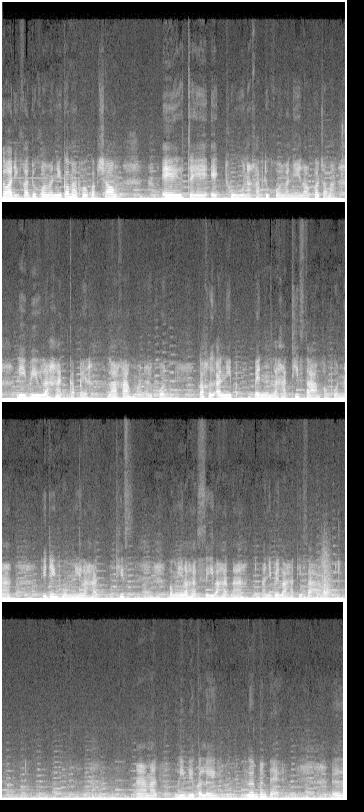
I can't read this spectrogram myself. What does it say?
สวัสดีครับทุกคนวันนี้ก็มาพบกับช่อง AJX2 นะครับทุกคนวันนี้เราก็จะมารีวิวรหัสกลับไปล่าค่าหัวนะทุกคน ก็คืออันนี้เป็นรหัสที่ 3 ของผมนะ ที่จริงผมมีรหัสที่ผมมีรหัส 4 รหัสนะ อันนี้เป็นรหัสที่ 3 อ่ามารีวิวกันเลย เริ่มตั้งแต่เออ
